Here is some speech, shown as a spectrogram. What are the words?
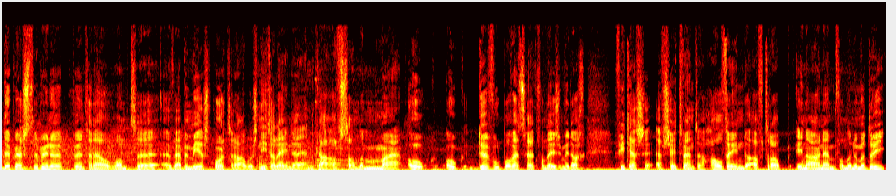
Deperstribune.nl, want uh, we hebben meer sport trouwens. Niet alleen de NK-afstanden, maar ook, ook de voetbalwedstrijd van deze middag. Vitesse FC Twente, half 1 de aftrap in Arnhem van de nummer 3...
